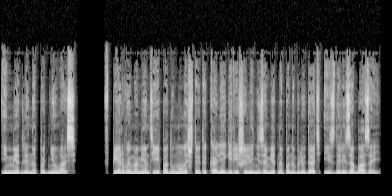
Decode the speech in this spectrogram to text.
и медленно поднялась. В первый момент ей подумалось, что это коллеги решили незаметно понаблюдать издали за базой.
